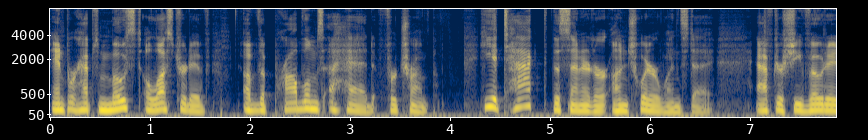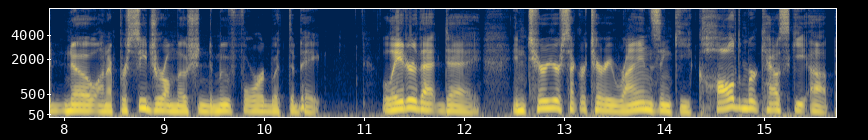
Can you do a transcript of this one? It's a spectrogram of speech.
and perhaps most illustrative of the problems ahead for Trump. He attacked the senator on Twitter Wednesday after she voted no on a procedural motion to move forward with debate. Later that day, Interior Secretary Ryan Zinke called Murkowski up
